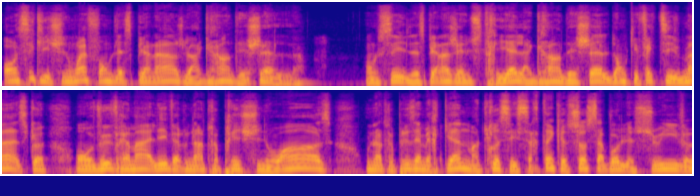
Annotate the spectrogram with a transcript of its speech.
on sait que les Chinois font de l'espionnage à grande échelle. On le sait, l'espionnage industriel à grande échelle. Donc, effectivement, est-ce qu'on veut vraiment aller vers une entreprise chinoise ou une entreprise américaine? Mais en tout cas, c'est certain que ça, ça va le suivre.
